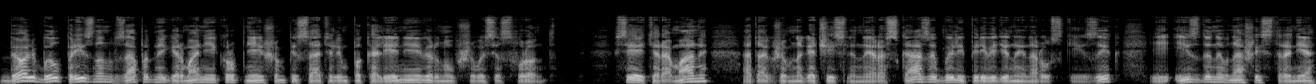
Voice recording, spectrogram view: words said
Бёль был признан в Западной Германии крупнейшим писателем поколения, вернувшегося с фронта. Все эти романы, а также многочисленные рассказы были переведены на русский язык и изданы в нашей стране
